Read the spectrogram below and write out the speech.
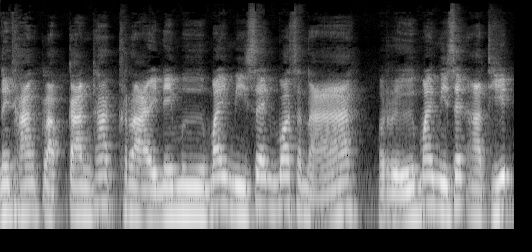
ในทางกลับกันถ้าใครในมือไม่มีเส้นวาสนา หรือไม่มีเส้นอาทิตย์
